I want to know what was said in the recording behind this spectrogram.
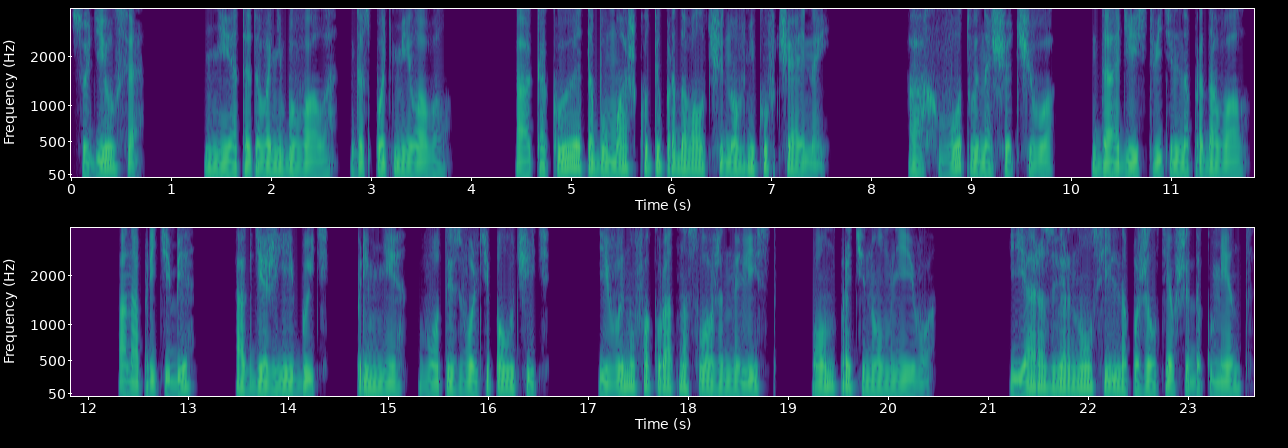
«Судился?» «Нет, этого не бывало. Господь миловал. «А какую это бумажку ты продавал чиновнику в чайной?» «Ах, вот вы насчет чего. Да, действительно продавал. Она при тебе? А где же ей быть? При мне. Вот, извольте получить». И, вынув аккуратно сложенный лист, он протянул мне его. Я развернул сильно пожелтевший документ.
